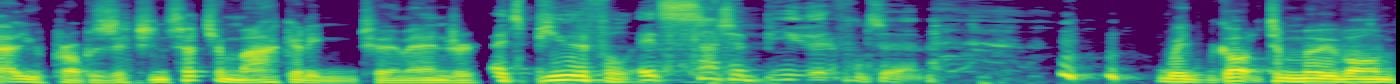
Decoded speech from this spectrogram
value proposition, such a marketing term, Andrew. It's beautiful. It's such a beautiful term. We've got to move on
